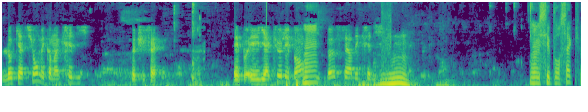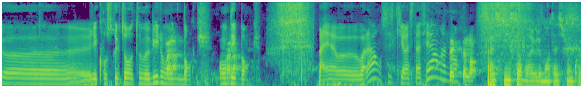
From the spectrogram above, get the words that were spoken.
location mais comme un crédit que tu fais. Et il y a que les banques qui peuvent faire des crédits. mmh. Oui, C'est pour ça que euh, les constructeurs automobiles ont Voilà. une banque, ont Voilà. des banques. Ben euh, voilà, on sait ce qu'il reste à faire maintenant. Exactement. Ah, c'est une histoire de réglementation, quoi.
